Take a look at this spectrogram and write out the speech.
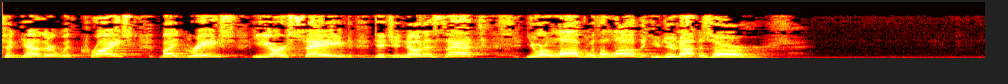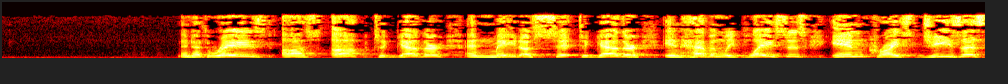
together with Christ. By grace ye are saved. Did you notice that? You are loved with a love that you do not deserve. And hath raised us up together and made us sit together in heavenly places in Christ Jesus.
